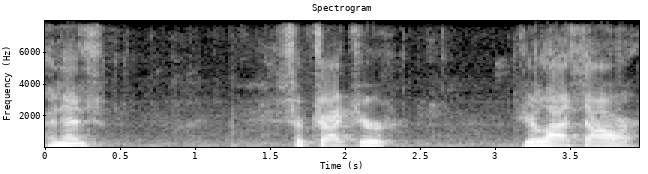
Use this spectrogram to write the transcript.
and then subtract your, your last hour.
